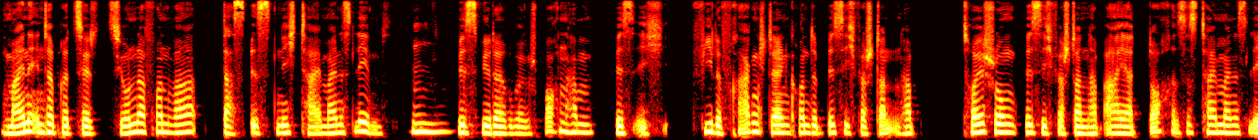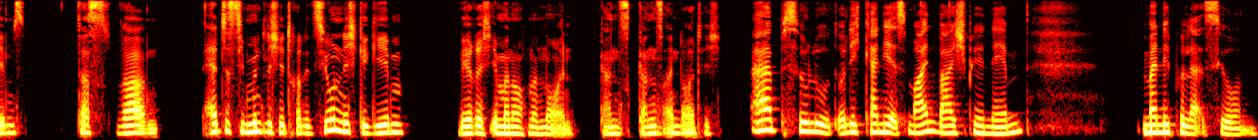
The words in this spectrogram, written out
meine Interpretation davon war, das ist nicht Teil meines Lebens. Mhm. Bis wir darüber gesprochen haben, bis ich viele Fragen stellen konnte, bis ich verstanden habe, Täuschung, bis ich verstanden habe, ah ja, doch, es ist Teil meines Lebens. Das war, hätte es die mündliche Tradition nicht gegeben, wäre ich immer noch eine Neun. Ganz, ganz eindeutig. Absolut. Und ich kann jetzt mein Beispiel nehmen. Manipulation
